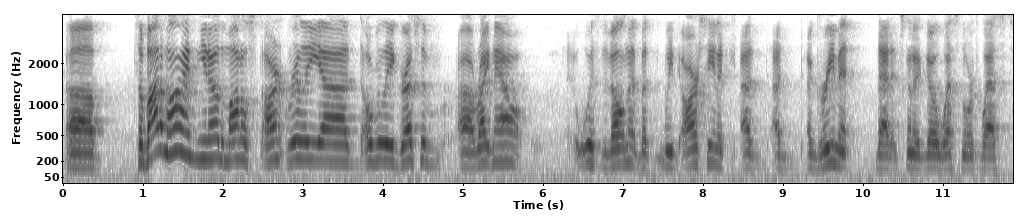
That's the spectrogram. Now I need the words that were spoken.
Uh, so bottom line you know the models aren't really uh, overly aggressive uh, right now with development but we are seeing a, a, a agreement that it's going to go west northwest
